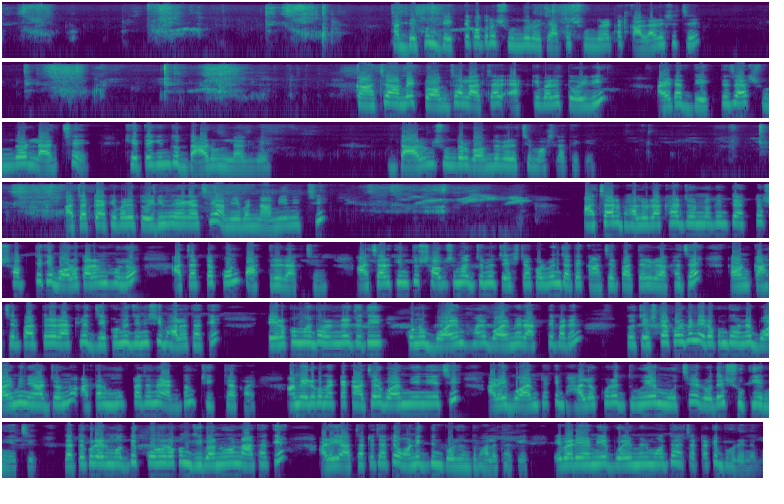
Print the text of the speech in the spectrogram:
আর দেখুন, দেখতে কতটা সুন্দর হয়েছে, এত সুন্দর একটা কালার এসেছে। কাঁচা আমের টক ঝাল আচার একেবারে তৈরি, আর এটা দেখতে যা সুন্দর লাগছে, খেতে কিন্তু দারুণ লাগবে। দারুণ সুন্দর গন্ধ বেরোচ্ছে মশলা থেকে। আচারটা একেবারে তৈরি হয়ে গেছে, আমি এবার নামিয়ে নিচ্ছি। আচার ভালো রাখার জন্য কিন্তু একটা সব থেকে বড় কারণ হলো আচারটা কোন পাত্রে রাখছেন। আচার কিন্তু সব সময়ের জন্য চেষ্টা করবেন যাতে কাঁচের পাত্রে রাখা যায়। কারণ কাঁচের পাত্রে রাখলে যে কোনো জিনিসই ভালো থাকে। এরকম ধরনের যদি কোনো বয়েম হয়, বয়েমে রাখতে পারেন। তো চেষ্টা করবেন এরকম ধরনের বয়ামই নেওয়ার জন্য আর তার মুখটা যেন একদম ঠিকঠাক হয়। আমি এরকম একটা কাঁচের বয়াম নিয়ে নিয়েছি আর এই বয়ামটাকে ভালো করে ধুয়ে, মুছে, রোদে শুকিয়ে নিয়েছি। যাতে করে এর মধ্যে কোনো রকম জীবাণুও না থাকে। আর এই আচারটা যাতে অনেক দিন পর্যন্ত ভালো থাকে। এবারে আমি এই বয়ামের মধ্যে আচারটাকে ভরে নেব।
